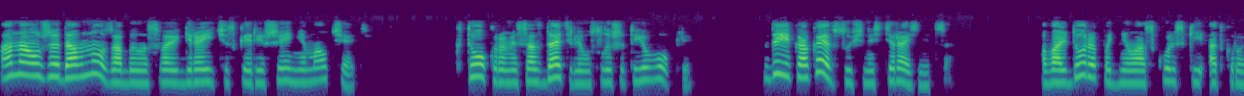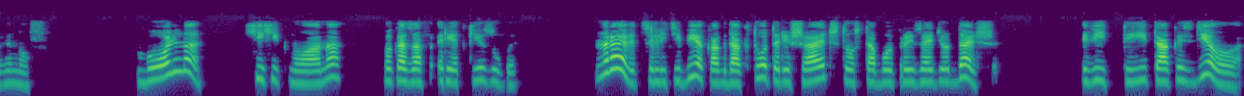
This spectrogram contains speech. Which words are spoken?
Она уже давно забыла свое героическое решение молчать. Кто, кроме Создателя, услышит ее вопли? Да и какая в сущности разница? Вальдора подняла скользкий от крови нож. «Больно?» — хихикнула она, показав редкие зубы. Нравится ли тебе, когда кто-то решает, что с тобой произойдет дальше? Ведь ты так и сделала.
